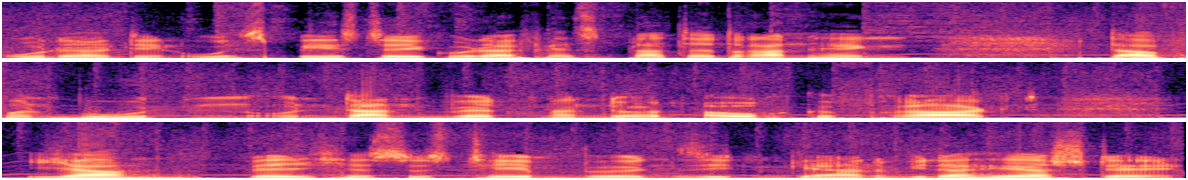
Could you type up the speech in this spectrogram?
oder den USB-Stick oder Festplatte dranhängen, davon booten und dann wird man dort auch gefragt, ja, welches System würden Sie denn gerne wiederherstellen?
